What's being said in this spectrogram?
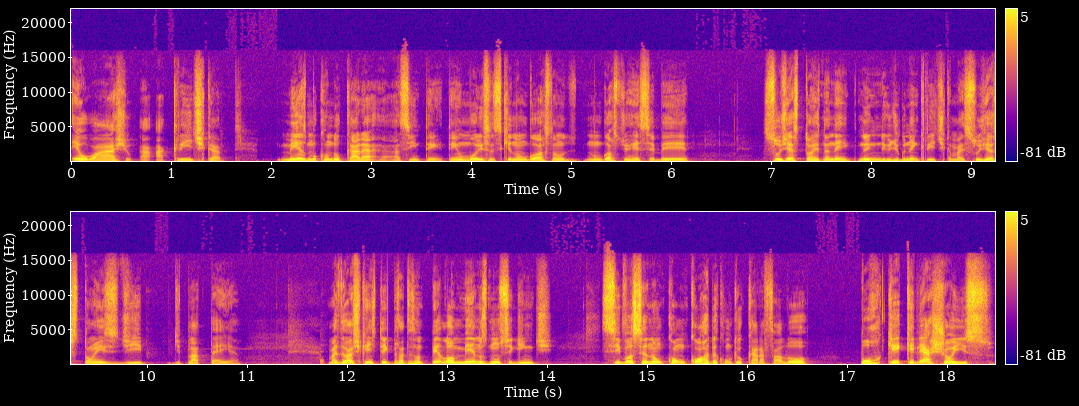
Eu acho a, a crítica, mesmo quando o cara, assim, tem, tem humoristas que não gostam, não gostam de receber sugestões, não, é nem, nem, nem digo nem crítica, mas sugestões de, de plateia. Mas eu acho que a gente tem que prestar atenção pelo menos no seguinte: se você não concorda com o que o cara falou, por que, que ele achou isso?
